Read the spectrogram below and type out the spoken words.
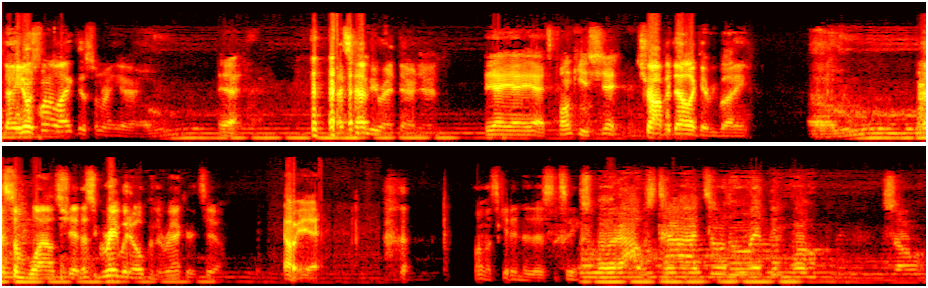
Now you know which one I like? This one right here. Yeah. That's heavy right there, dude. Yeah, yeah, yeah. It's funky as shit. Tropidelic, everybody. That's some wild shit. That's a great way to open the record too. Oh yeah. Well, let's get into this. Let's see. But I was tied to the whipping pole, so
